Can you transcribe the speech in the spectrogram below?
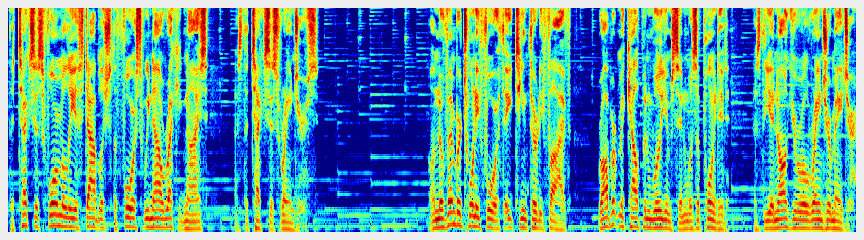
that Texas formally established the force we now recognize as the Texas Rangers. On November 24, 1835, Robert McAlpin Williamson was appointed as the inaugural Ranger Major.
